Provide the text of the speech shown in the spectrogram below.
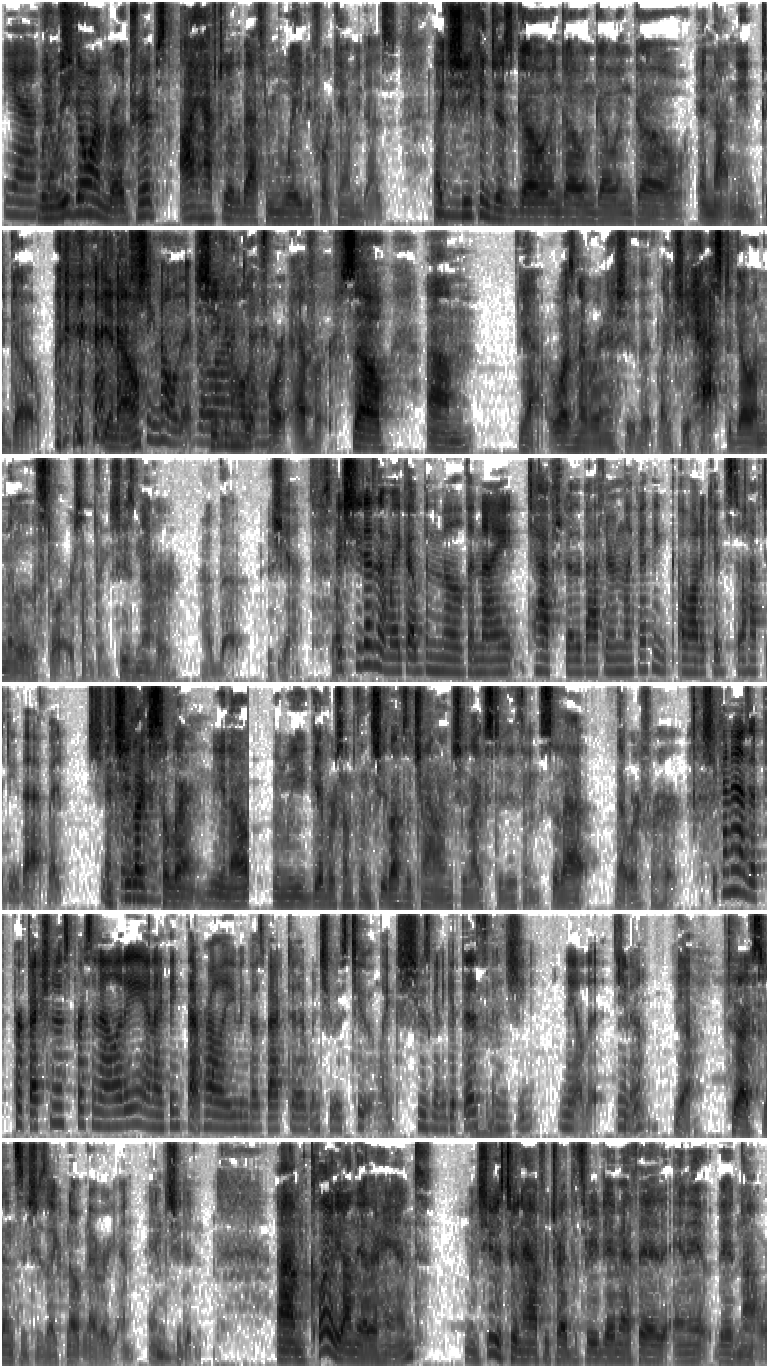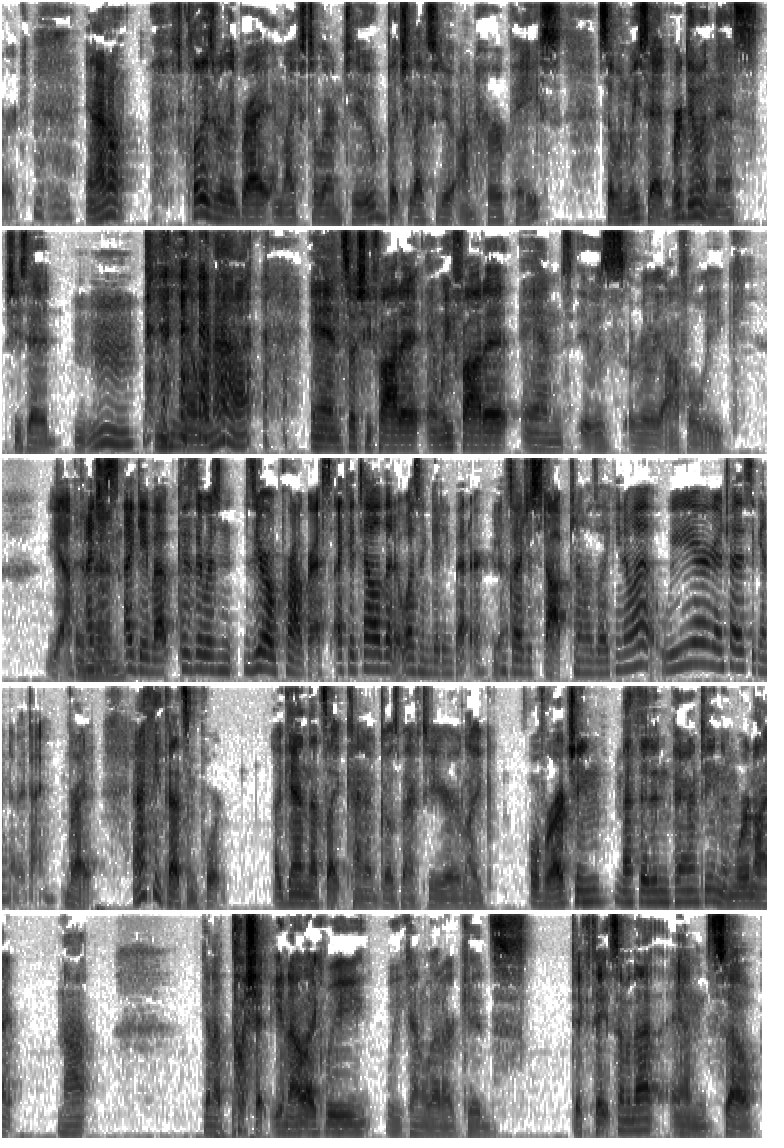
Yeah. When we true. go on road trips, I have to go to the bathroom way before Cami does. Like she can just go and go and go and go and not need to go. you know? she can hold it. She can hold time. it forever. So, um, yeah, it was never an issue that like she has to go in the middle of the store or something. She's never had that issue. Yeah. So, Like she doesn't wake up in the middle of the night to have to go to the bathroom. Like I think a lot of kids still have to do that, but she's and she likes fine. to learn. You know, when we give her something, she loves a challenge. She likes to do things, so that that worked for her. She kind of has a perfectionist personality, and I think that probably even goes back to when she was two. Like she was going to get this, and she nailed it. She you know, did. yeah, two accidents, and she's like, nope, never again, and she didn't. Um, Chloe, on the other hand, when she was two and a half, we tried the three day method, and it did not work. And I don't. Chloe's really bright and likes to learn too, but she likes to do it on her pace. So when we said we're doing this, she said, Mm-mm, "No, we're not." and so she fought it, and we fought it, and it was a really awful week. yeah. And I just I gave up because there was zero progress. I could tell that it wasn't getting better, Yeah. and so I just stopped. And I was like, you know what, we are going to try this again another time. Right. And I think that's important. Again, that's like kind of goes back to your like overarching method in parenting and we're not not gonna push it, you know, like we we kind of let our kids dictate some of that and so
